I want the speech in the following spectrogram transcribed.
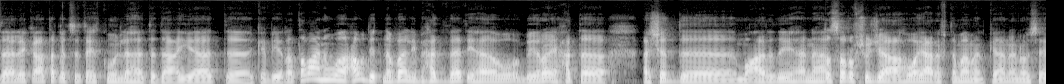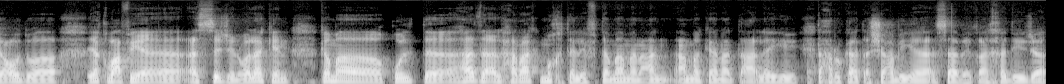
ذلك أعتقد ستكون لها تداعيات كبيرة طبعا هو عودة نافالني بحد ذاتها برأيي حتى أشد معارضيه أنها تصرف شجاع هو يعرف تماما كأن أنه سيعود ويقبع في السجن. ولكن كما قلت هذا الحراك مختلف تماما عن عما كانت عليه التحركات الشعبية السابقة خديجة.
